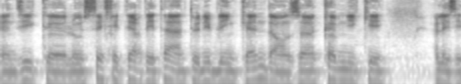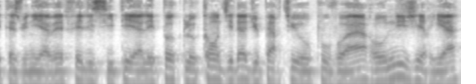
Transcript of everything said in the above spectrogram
indique le secrétaire d'État Anthony Blinken dans un communiqué. Les États-Unis avaient félicité à l'époque le candidat du parti au pouvoir au Nigeria,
